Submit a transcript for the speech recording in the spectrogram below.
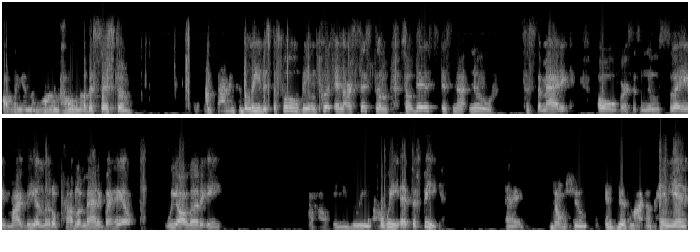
falling in the wormhole of the system. I'm starting to believe it's the food being put in our system. So this is not new, systematic. Old versus new slave might be a little problematic, but hell, we all love to eat. So how easily are we at defeat? Hey, don't shoot. It's just my opinion.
